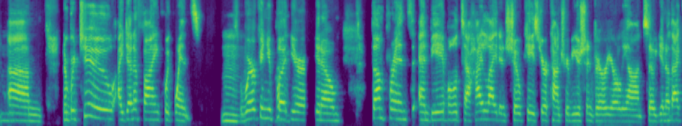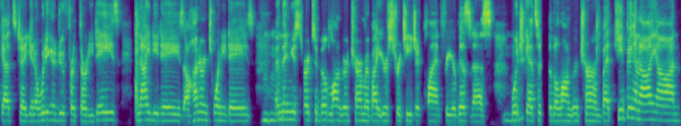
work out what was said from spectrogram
Mm-hmm. Um, number two, identifying quick wins. Mm. Where can you put your, you know, thumbprints and be able to highlight and showcase your contribution very early on. So, you know, that gets to, you know, what are you going to do for 30 days, 90 days, 120 days? Mm-hmm. And then you start to build longer term about your strategic plan for your business, mm-hmm. which gets into the longer term. But keeping an eye on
